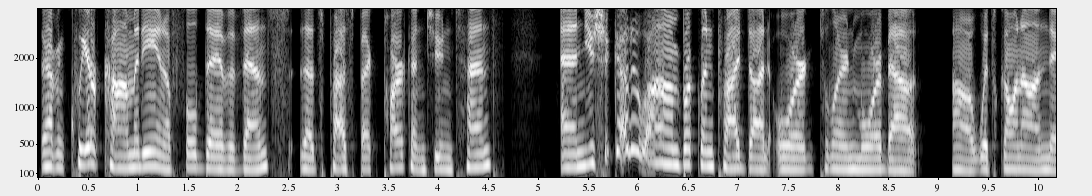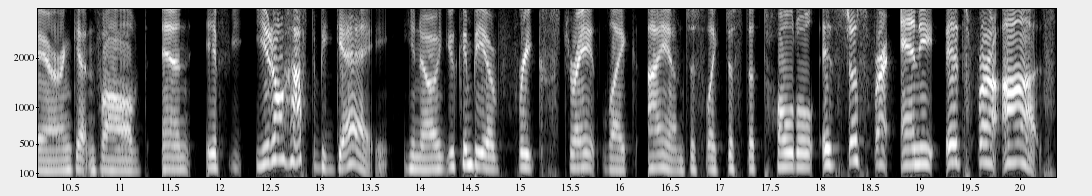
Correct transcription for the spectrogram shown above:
They're having queer comedy and a full day of events. That's Prospect Park on June 10th. And you should go to um, brooklynpride.org to learn more about uh, what's going on there and get involved. And if you don't have to be gay, you know, you can be a freak straight like I am, just like just a total. It's just for any. It's for us.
